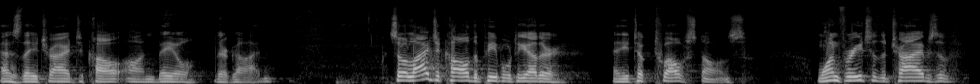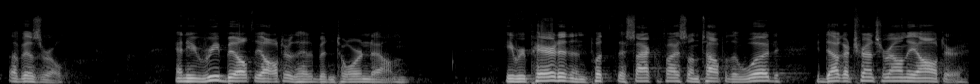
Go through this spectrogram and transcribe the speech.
as they tried to call on Baal, their God. So Elijah called the people together, and he took 12 stones one for each of the tribes of, of Israel. And he rebuilt the altar that had been torn down. He repaired it and put the sacrifice on top of the wood. He dug a trench around the altar.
